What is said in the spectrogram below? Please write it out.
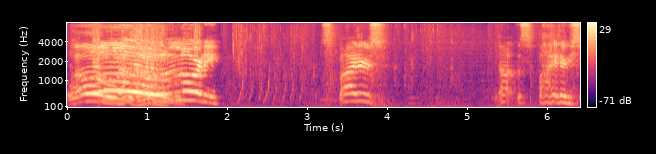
Oh, hello. lordy! Spiders. Not the spiders.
